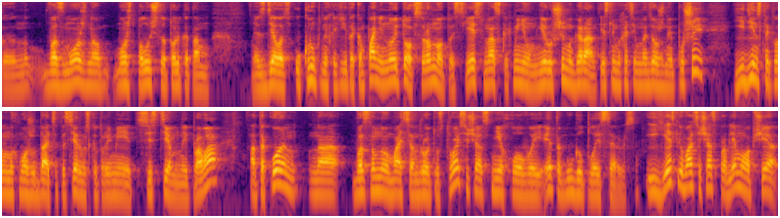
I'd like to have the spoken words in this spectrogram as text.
Э, ну, возможно, может получится только там сделать у крупных каких-то компаний, но и то все равно, то есть есть у нас как минимум нерушимый гарант. Если мы хотим надежные пуши, единственный, кто нам их может дать, это сервис, который имеет системные права, а такой он на, в основной массе Android устройств сейчас не Huawei, это Google Play сервисы. И если у вас сейчас проблема вообще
